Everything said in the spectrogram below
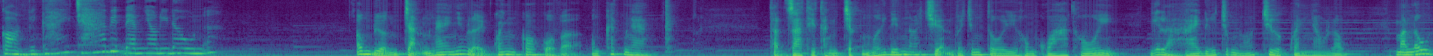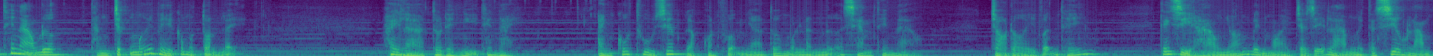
Còn với cái chả biết đem nhau đi đâu nữa. Ông Đường chặn ngay những lời quanh co của vợ, Ông cắt ngang. Thật ra thì thằng Trực mới đến nói chuyện với chúng tôi hôm qua thôi. Nghĩa là hai đứa chúng nó chưa quen nhau lâu. Mà lâu thế nào được? Thằng Trực mới về có một tuần lễ. Hay là tôi đề nghị thế này. Anh cố thu xếp gặp con Phượng nhà tôi một lần nữa xem thế nào. Trò đời vẫn thế mà. Cái gì hào nhoáng bên ngoài chả dễ làm người ta siêu lòng,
